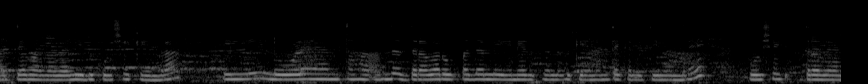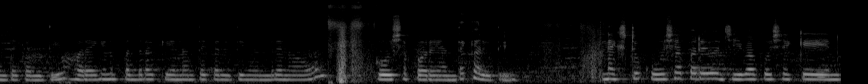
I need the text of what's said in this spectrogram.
ಮಧ್ಯಭಾಗದಲ್ಲಿ ಇದು ಕೋಶ ಕೇಂದ್ರ ಇಲ್ಲಿ ಲೋಳೆ ಅಂತಹ ಅಂದರೆ ದ್ರವ ರೂಪದಲ್ಲಿ ಏನಿರ್ತದಲ್ಲ ಅದಕ್ಕೆ ಏನಂತ ಕರಿತೀವಿ ಅಂದರೆ ಕೋಶ ದ್ರವ್ಯ ಅಂತ ಕರಿತೀವಿ. ಹೊರಗಿನ ಪದರಕ್ಕೆ ಏನಂತ ಕರಿತೀವಿ ಅಂದರೆ ನಾವು ಕೋಶ ಪೊರೆ ಅಂತ ಕರಿತೀವಿ. ನೆಕ್ಸ್ಟು ಕೋಶ ಪೊರೆಯು ಜೀವಕೋಶಕ್ಕೆ ಏನು,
